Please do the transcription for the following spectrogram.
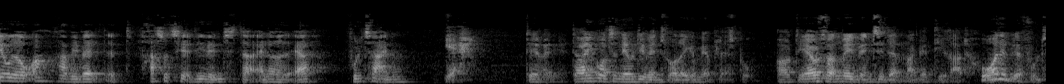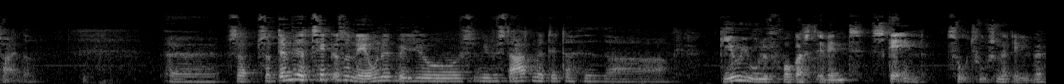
Derudover har vi valgt at frasortere de events, der allerede er fuldtegnet. Ja, det er rigtigt. Der er ingen grund til at nævne de events, hvor der ikke er mere plads på. Og det er jo sådan med events i Danmark, at de ret hurtigt bliver fuldtegnet. Øh, så, så dem vi har tænkt os at nævne, vil jo, vi vil starte med det, der hedder... Geojulefrokost event Skagen 2011.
